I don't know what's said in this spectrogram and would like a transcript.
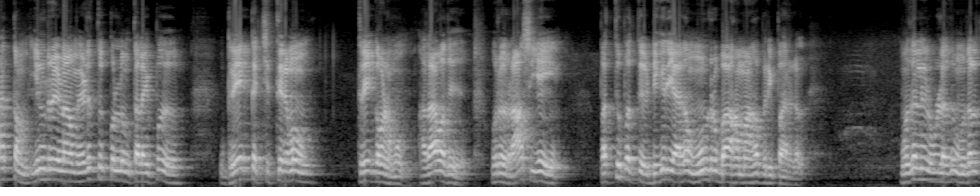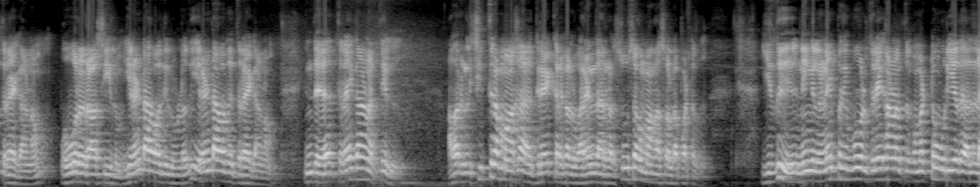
வணக்கம். இன்று நாம் எடுத்துக்கொள்ளும் தலைப்பு கிரேக்க சித்திரமும் திரிகோணமும். அதாவது ஒரு ராசியை பத்து பத்து டிகிரியாக மூன்று பாகமாக பிரிப்பார்கள். முதலில் உள்ளது முதல் திரைகாணம் ஒவ்வொரு ராசியிலும். இரண்டாவதில் உள்ளது இரண்டாவது திரைகாணம். இந்த திரைகாணத்தில் அவர்கள் சித்திரமாக கிரேக்கர்கள் வரைந்தார்கள் சூசகமாக சொல்லப்பட்டது. இது நீங்கள் நினைப்பது போல் திரைகாணத்துக்கு மட்டும் உரியது அல்ல.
